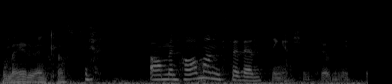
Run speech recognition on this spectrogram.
För mig är det enklast. Ja, men har man förväntningar som trummis?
